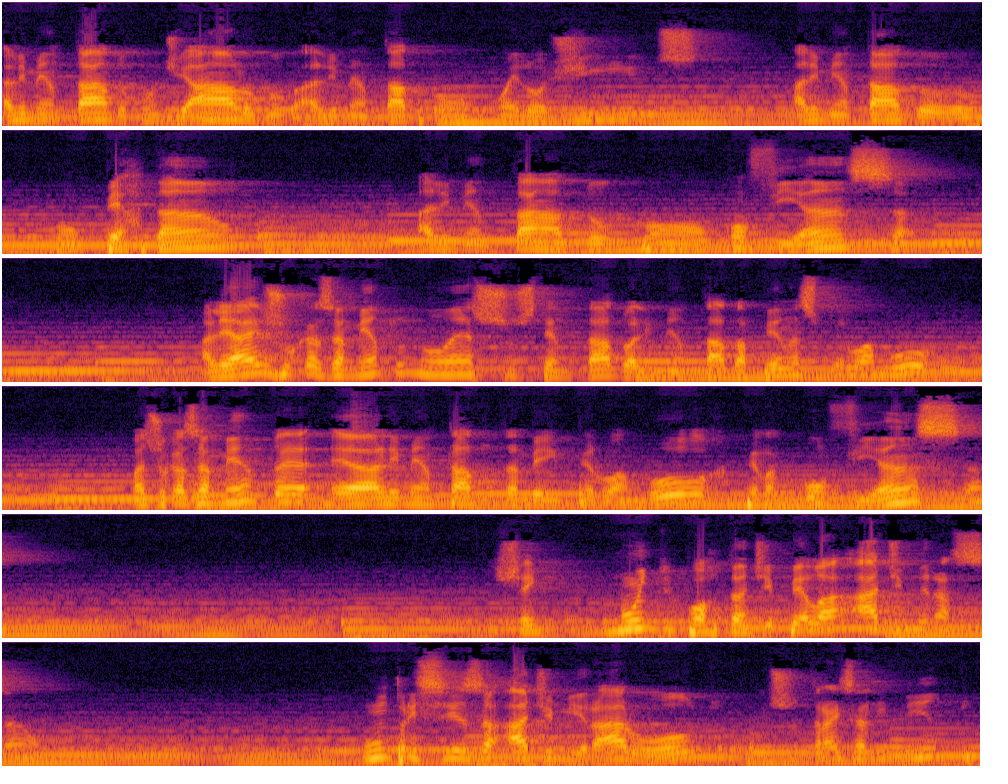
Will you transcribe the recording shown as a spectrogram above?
Alimentado com diálogo, alimentado com, com elogios, alimentado com perdão, alimentado com confiança. Aliás, o casamento não é sustentado, alimentado apenas pelo amor, mas o casamento é, é alimentado também pelo amor, pela confiança. Isso é muito importante, e pela admiração. Um precisa admirar o outro, isso traz alimento.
